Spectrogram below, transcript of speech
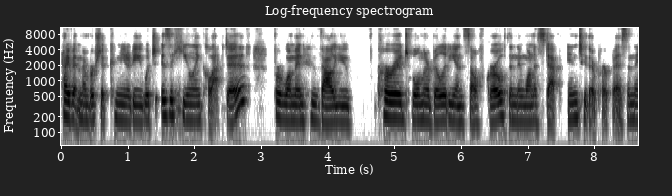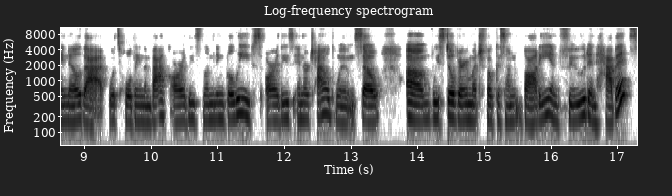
private membership community, which is a healing collective for women who value courage, vulnerability, and self growth. And they want to step into their purpose. And they know that what's holding them back are these limiting beliefs, are these inner child wounds. So um, we still very much focus on body and food and habits.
